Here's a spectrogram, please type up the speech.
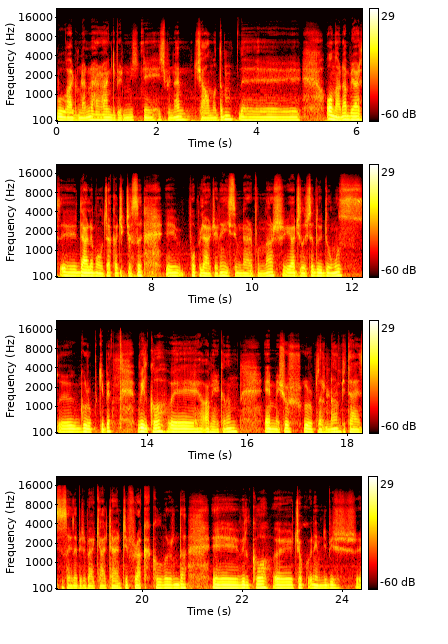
bu albümlerden herhangi birinin hiç, e, hiçbirinden çalmadım. E, onlardan birer e, derleme olacak açıkçası. E, popülerce ne isimler bunlar. E, açılışta duyduğumuz e, grup gibi Wilco ve Amerika'nın en meşhur gruplarından bir tanesi sayılabilir belki alternatif rock kulvarında. E, Wilco e, çok önemli bir e,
